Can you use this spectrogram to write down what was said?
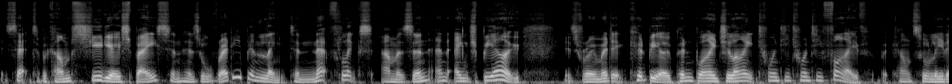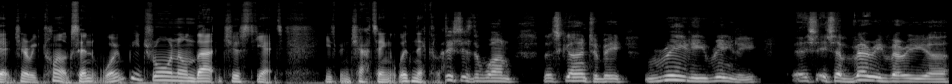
It's set to become studio space and has already been linked to Netflix, Amazon, and HBO. It's rumoured it could be open by July 2025, but Council Leader Gerry Clarkson won't be drawn on that just yet. He's been chatting with Nicola. This is the one that's going to be really, really. It's, it's a very, very uh,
